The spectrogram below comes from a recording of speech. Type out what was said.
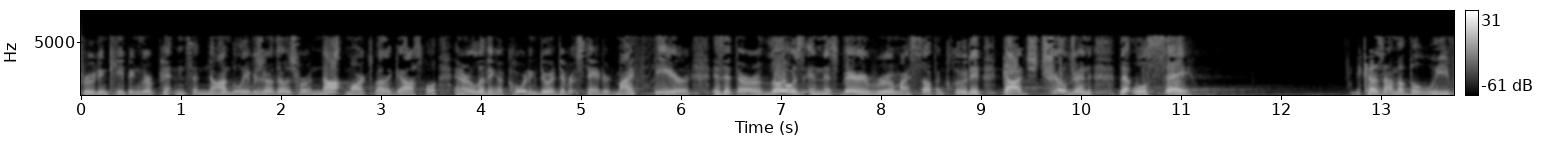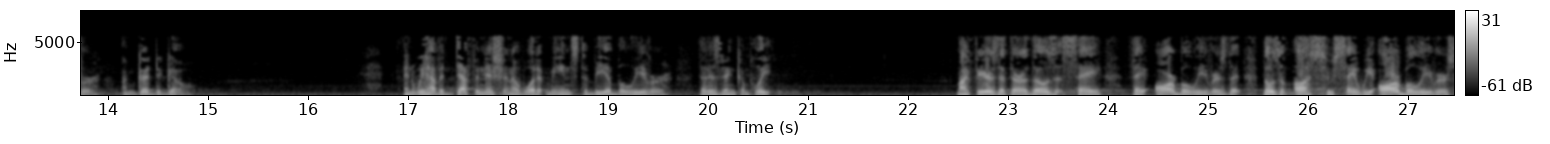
fruit in keeping the repentance, and non believers are those who are not marked by the gospel and are living according to a different standard. My fear is that there are those in this very room, myself included, God's children, that will say, Because I'm a believer, I'm good to go. And we have a definition of what it means to be a believer that is incomplete. My fear is that there are those that say they are believers, that those of us who say we are believers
